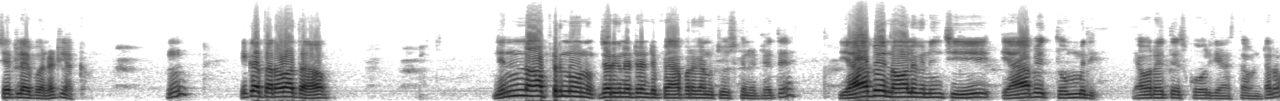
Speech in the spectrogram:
సెటిల్ అయిపోయినట్టు లెక్క. ఇక తర్వాత నిన్న ఆఫ్టర్నూన్ జరిగినటువంటి పేపర్ కనుక చూసుకున్నట్లయితే యాభై నాలుగు నుంచి యాభై తొమ్మిది ఎవరైతే స్కోర్ చేస్తూ ఉంటారో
